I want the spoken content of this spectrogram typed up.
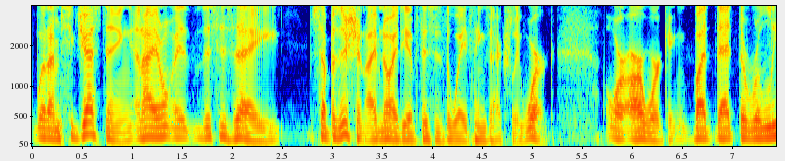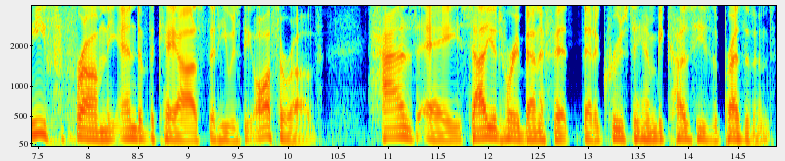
what I'm suggesting, and I don't, uh, this is a supposition. I have no idea if this is the way things actually work or are working, but that the relief from the end of the chaos that he was the author of has a salutary benefit that accrues to him because he's the president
